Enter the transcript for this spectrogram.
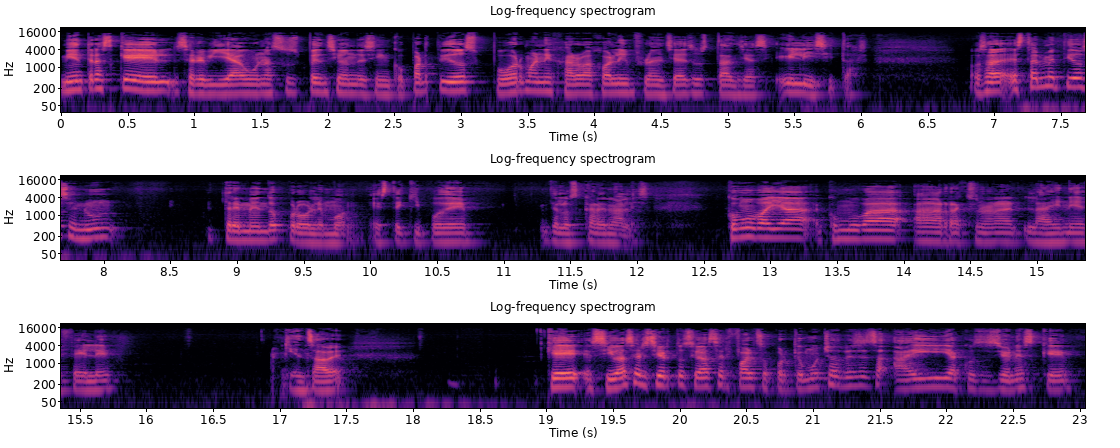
mientras que él servía una suspensión de cinco partidos por manejar bajo la influencia de sustancias ilícitas. O sea, están metidos en un tremendo problemón este equipo de, de los Cardenales. ¿Cómo, vaya, ¿Cómo va a reaccionar la NFL? ¿Quién sabe? Que si va a ser cierto, si va a ser falso, porque muchas veces hay acusaciones que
